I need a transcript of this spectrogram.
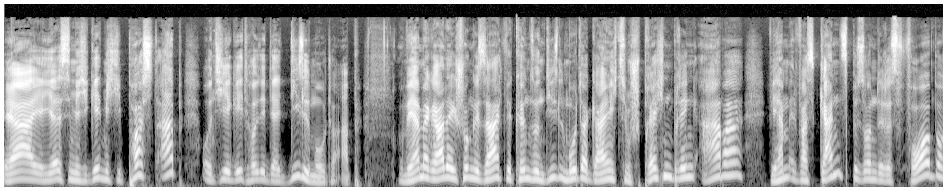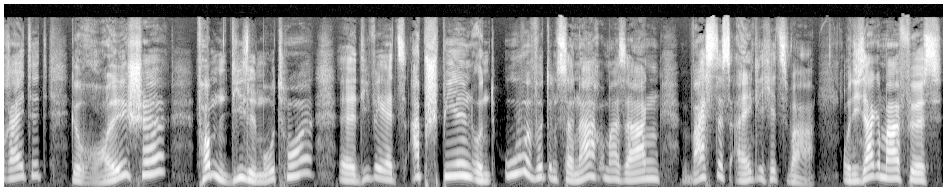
Ja, hier ist nämlich, geht nämlich die Post ab und hier geht heute der Dieselmotor ab. Und wir haben ja gerade schon gesagt, wir können so einen Dieselmotor gar nicht zum Sprechen bringen, aber wir haben etwas ganz Besonderes vorbereitet. Geräusche vom Dieselmotor, äh, die wir jetzt abspielen und Uwe wird uns danach immer sagen, was das eigentlich jetzt war. Und ich sage mal fürs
